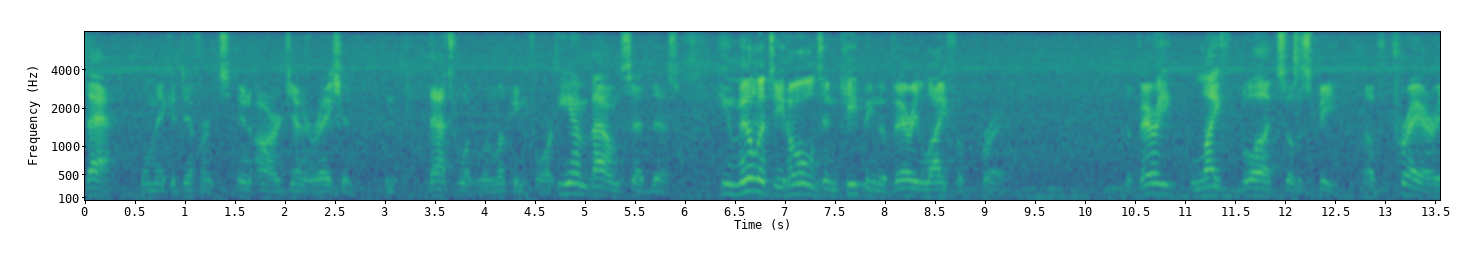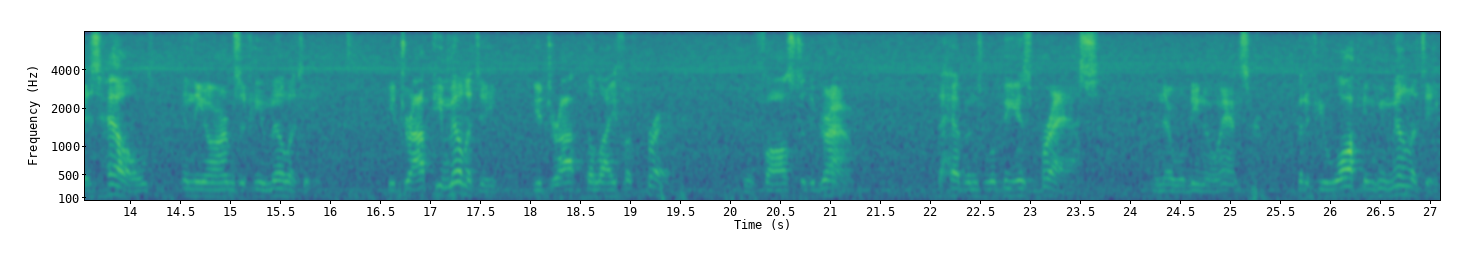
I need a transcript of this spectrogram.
that will make a difference in our generation. And that's what we're looking for. E.M. Bound said this Humility holds in keeping the very life of prayer. The very lifeblood, so to speak, of prayer is held in the arms of humility. You drop humility, you drop the life of prayer. It falls to the ground. The heavens will be as brass, and there will be no answer. But if you walk in humility,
